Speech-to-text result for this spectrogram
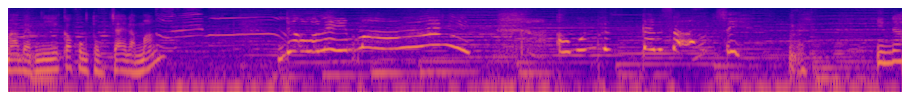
มาแบบนี้ก็คงตกใจละมั้งโดเรมอนเอาบุธได้ภาษาสิอินา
